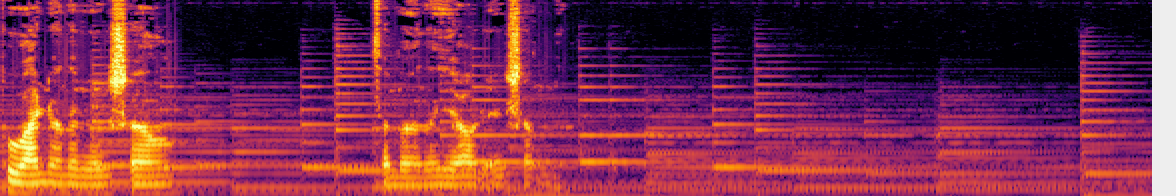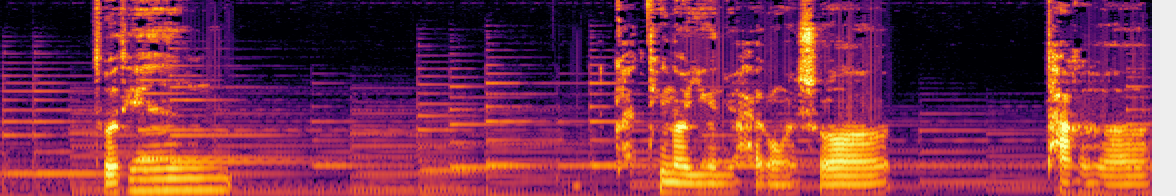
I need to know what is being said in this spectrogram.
不完整的人生怎么能叫人生呢？昨天看听到一个女孩跟我说，她和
